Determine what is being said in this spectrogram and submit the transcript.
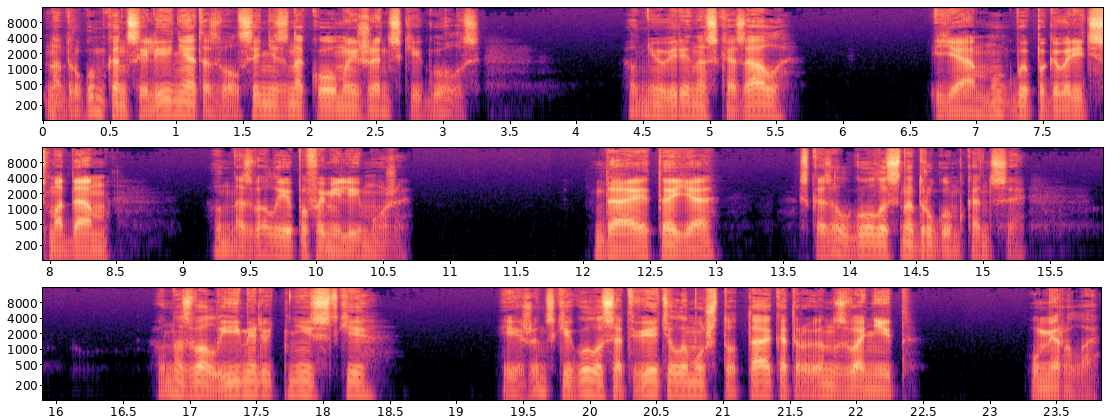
На другом конце линии отозвался незнакомый женский голос. Он неуверенно сказал я мог бы поговорить с мадам... Он назвал ее по фамилии мужа. «Да, это я», — сказал голос на другом конце. Он назвал имя лютнистки, и женский голос ответил ему, что та, которой он звонит, умерла.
